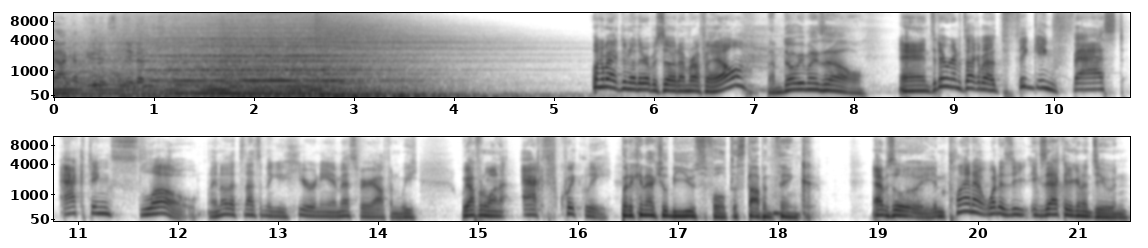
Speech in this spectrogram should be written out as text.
Backup units needed at the shore. Back to another episode. I'm Raphael. I'm Dovi Maisel. And today we're going to talk about thinking fast, acting slow. I know that's not something you hear in EMS very often. We we often want to act quickly. But it can actually be useful to stop and think. Absolutely. And plan out what is exactly you're going to do. And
